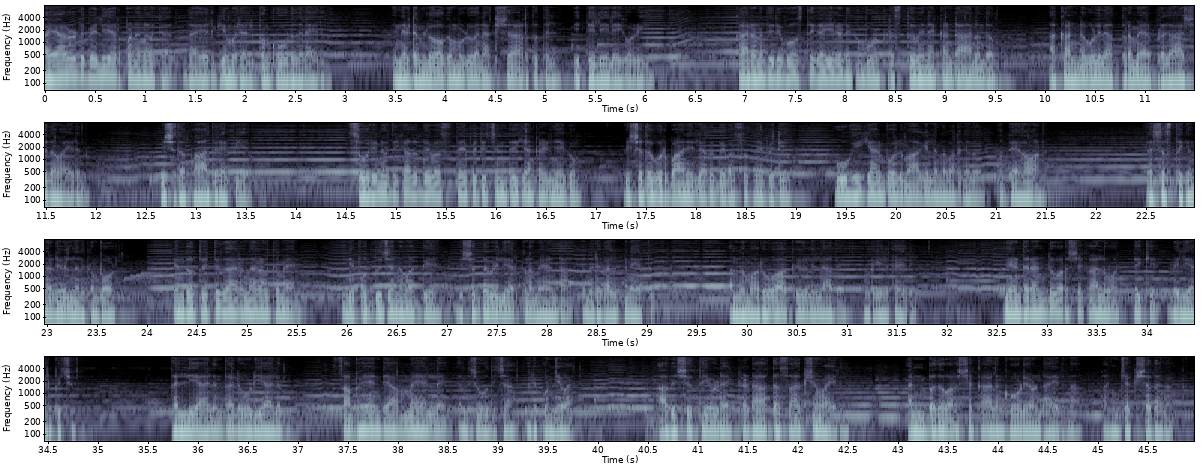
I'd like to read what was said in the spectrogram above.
അയാളുടെ ബലിയർപ്പണങ്ങൾക്ക് ദൈർഘ്യം ഒരല്പം കൂടുതലായിരുന്നു. എന്നിട്ടും ലോകം മുഴുവൻ അക്ഷരാർത്ഥത്തിൽ ഇറ്റലിയിലേക്ക് ഒഴുകി. കാരണം തിരുവോസ്തി കയ്യിലെടുക്കുമ്പോൾ ക്രിസ്തുവിനെ കണ്ട ആനന്ദം ആ കണ്ണുകളിൽ അത്രമേൽ പ്രകാശിതമായിരുന്നു. വിശുദ്ധ പാതിരപ്പിയം സൂര്യനുദിക്കാത്ത ദിവസത്തെപ്പറ്റി ചിന്തിക്കാൻ കഴിഞ്ഞേക്കും വിശുദ്ധ കുർബാനയില്ലാത്ത ദിവസത്തെപ്പറ്റി ഊഹിക്കാൻ പോലും ആകില്ലെന്ന് പറഞ്ഞത് അദ്ദേഹമാണ്. പ്രശസ്തിക്ക് നടുവിൽ നിൽക്കുമ്പോൾ എന്തോ തെറ്റിദ്ധാരണകൾക്ക് മേൽ ഇനി പൊതുജനമധ്യേ വിശുദ്ധ ബലിയർപ്പണം വേണ്ട എന്നൊരു കൽപ്പനയെത്തി. അന്ന് മറുവാക്കുകളില്ലാതെ മുറിയിൽ കയറി. നീണ്ട രണ്ടു വർഷക്കാലം ഒറ്റയ്ക്ക് ബലിയർപ്പിച്ചു. തല്ലിയാലും തലോടിയാലും സഭ എന്റെ അമ്മയല്ലേ എന്ന് ചോദിച്ച ഒരു പുണ്യവാൻ. അവിശുദ്ധിയുടെ കടാത്ത സാക്ഷ്യമായിരുന്നു അൻപത് വർഷക്കാലം കൂടെ ഉണ്ടായിരുന്ന പഞ്ചക്ഷതങ്ങൾ.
